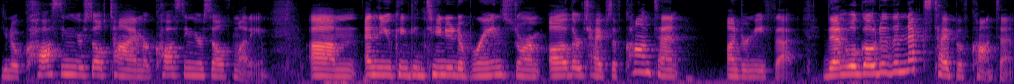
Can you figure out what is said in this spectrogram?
you know, costing yourself time or costing yourself money. Um, and you can continue to brainstorm other types of content underneath that. Then we'll go to the next type of content.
